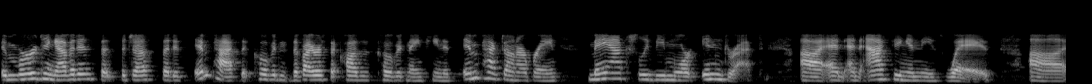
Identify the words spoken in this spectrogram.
emerging evidence that suggests that its impact, that COVID, the virus that causes COVID-19, its impact on our brain may actually be more indirect uh, and, and acting in these ways, uh,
